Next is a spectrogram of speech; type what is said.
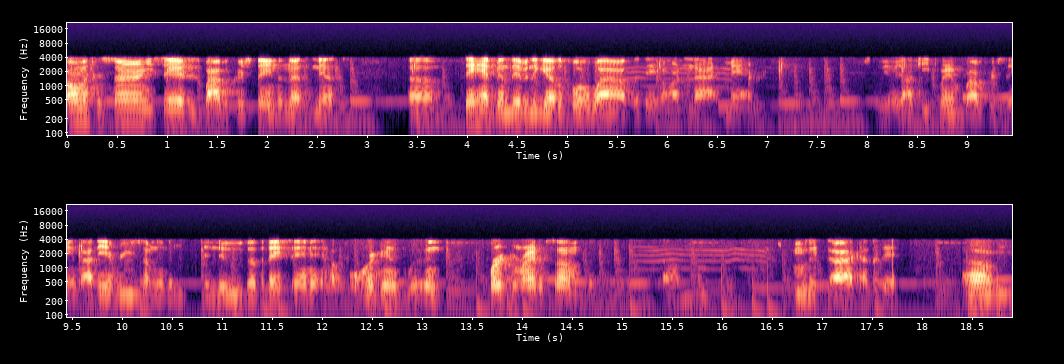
only concern, he says, is Bobbi Kristina, nothing else. Um, they have been living together for a while, but they are not married. Y'all keep praying for Bobbi Kristina. I did read something in the, the news the other day saying that her organs wasn't working right or something. But, um, I'm, I'm gonna let God handle that. Um,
